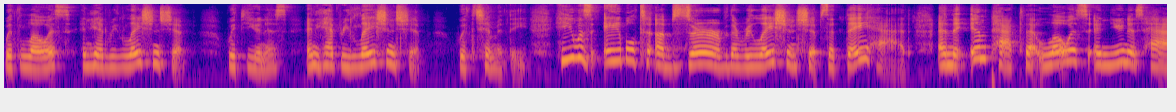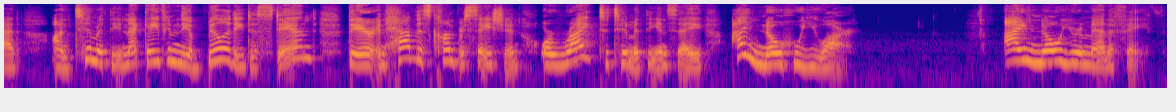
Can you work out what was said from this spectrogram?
with Lois and he had relationship with Eunice and he had relationship with Timothy. He was able to observe the relationships that they had and the impact that Lois and Eunice had on Timothy. And that gave him the ability to stand there and have this conversation or write to Timothy and say, I know who you are. I know you're a man of faith.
